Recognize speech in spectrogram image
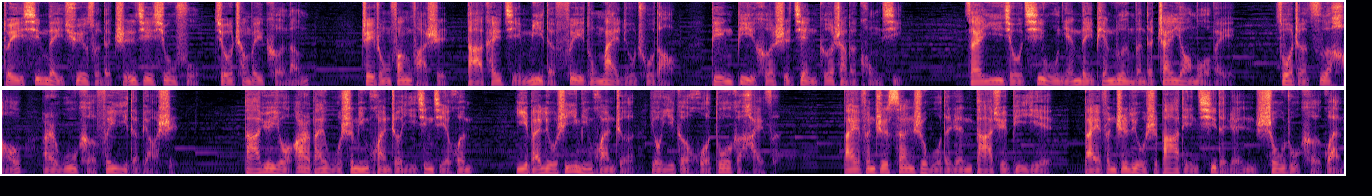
对心内缺损的直接修复就成为可能。这种方法是打开紧密的肺动脉流出道，并闭合时间隔上的孔隙。在一九七五年那篇论文的摘要末尾，作者自豪而无可非议地表示：“大约有二百五十名患者已经结婚，一百六十一名患者有一个或多个孩子。百分之三十五的人大学毕业，百分之六十八点七的人收入可观。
